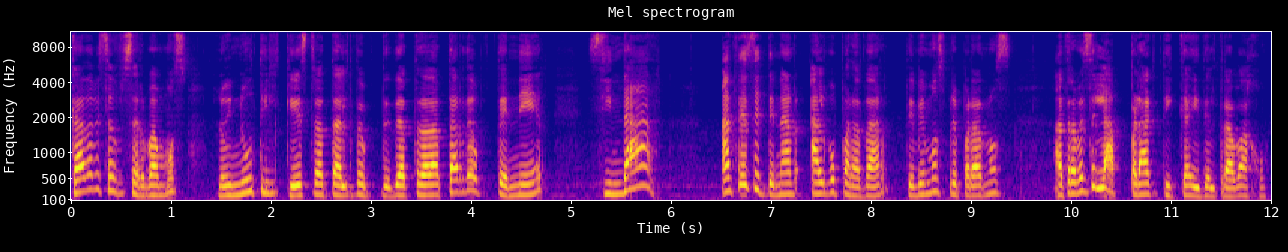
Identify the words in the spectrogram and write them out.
Cada vez observamos lo inútil que es tratar de, tratar de obtener sin dar. Antes de tener algo para dar, debemos prepararnos a través de la práctica y del trabajo.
